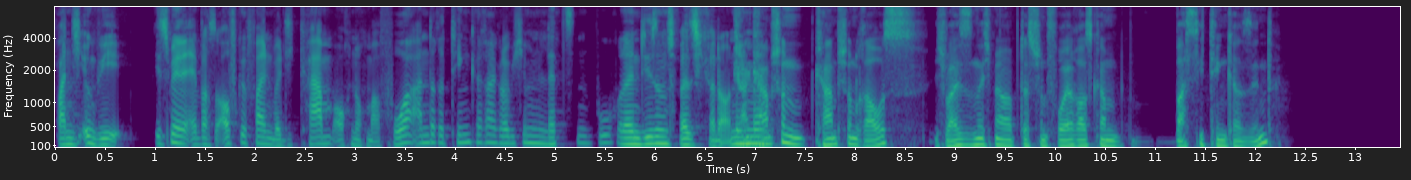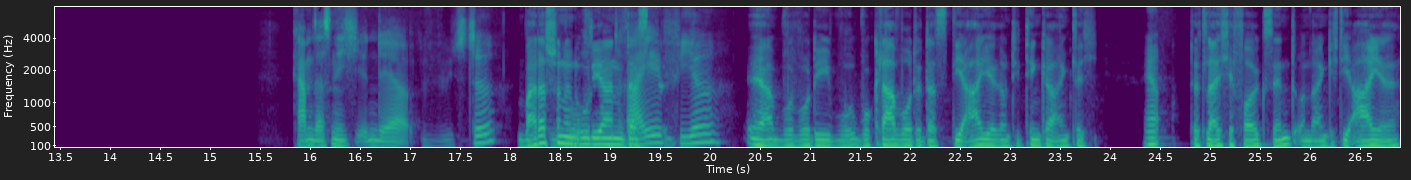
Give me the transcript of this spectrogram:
Fand ich irgendwie, ist mir einfach so aufgefallen, weil die kamen auch noch mal vor, andere Tinkerer, glaube ich, im letzten Buch oder in diesem, weiß ich gerade auch nicht Kam, mehr. kam, schon, kam schon raus. Ich weiß es nicht mehr, ob das schon vorher rauskam, was die Tinker sind. Kam das nicht in der Wüste? War das schon in Rudian, dass, Drei, vier? ja, wo, wo, die, wo, wo klar wurde, dass die Aiel und die Tinker eigentlich Ja. das gleiche Volk sind und eigentlich die Aiel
